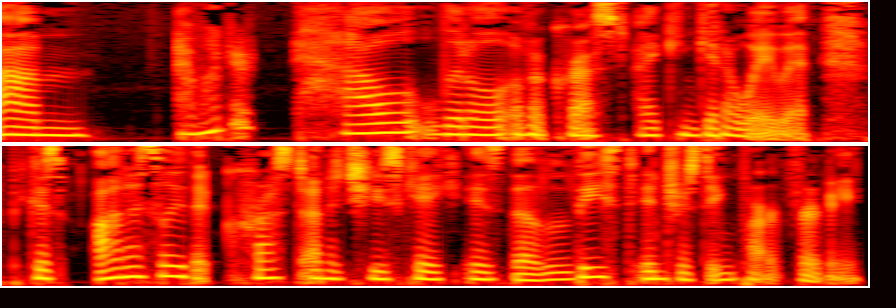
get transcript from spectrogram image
Um, I wonder how little of a crust I can get away with because honestly, the crust on a cheesecake is the least interesting part for me.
